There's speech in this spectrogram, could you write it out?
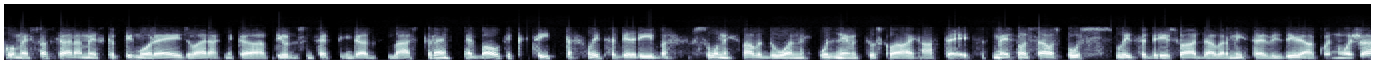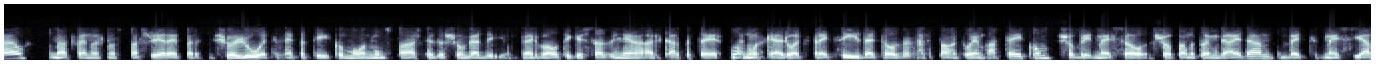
ko mēs saskārāmies, ka pirmo reizi vairāk nekā 27 gadu vēsturē ir Baltika cita līdzsabiedrība suni pavadoni uzņemt uz klāja atteica. Mēs no savas puses līdzsabiedrības vārdā varam izteikt visdziļāko nožēlu un atvainošanos pasažierē par šo ļoti nepatīkamu un mums pārsteidzošo gadījumu. Air Baltica ir saziņā ar Karpatēru, lai noskaidrotu precīzi detalizētu pamatojumu atteikumu. Šobrīd mēs vēl šo pamatojumu gaidām, bet mēs jau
